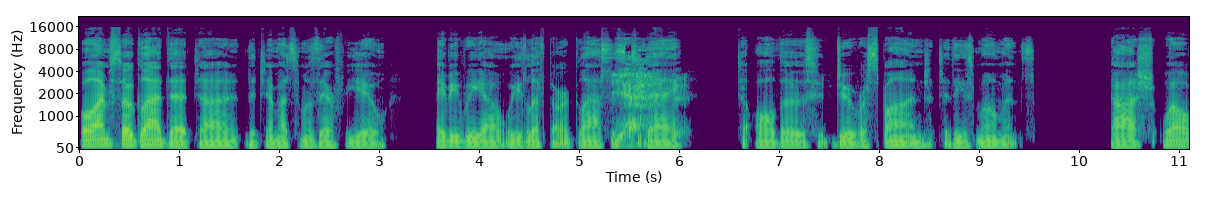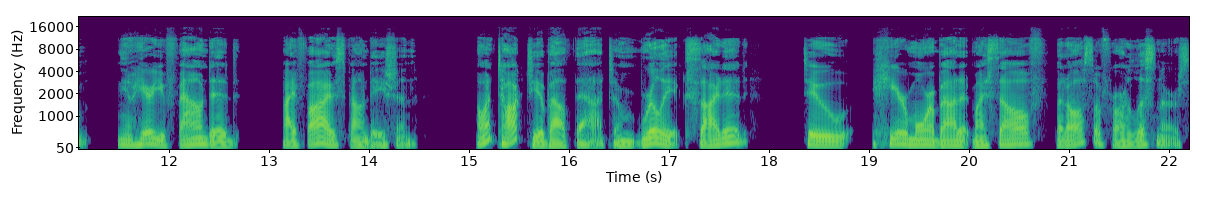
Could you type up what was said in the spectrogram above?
well, I'm so glad that uh, that Jim Hudson was there for you. Maybe we uh, we lift our glasses yeah. today to all those who do respond to these moments. Gosh, well, you know, here you founded High Fives Foundation. I want to talk to you about that. I'm really excited to hear more about it myself, but also for our listeners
